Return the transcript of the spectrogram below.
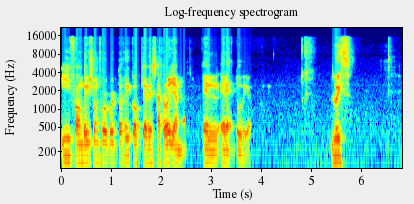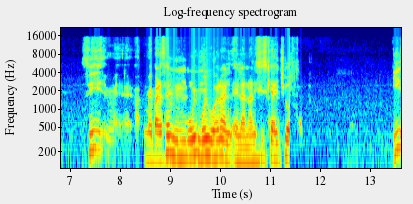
y Foundation for Puerto Rico que desarrollan el, el estudio. Luis. Sí, me parece muy, muy bueno el, el análisis que ha hecho. Y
